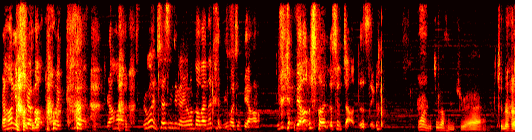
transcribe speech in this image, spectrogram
然后你 确保他会看，然后如果你确信这个人用豆瓣，那肯定会去标，标的时候就去找就行了。哇，你这个很绝，真的很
